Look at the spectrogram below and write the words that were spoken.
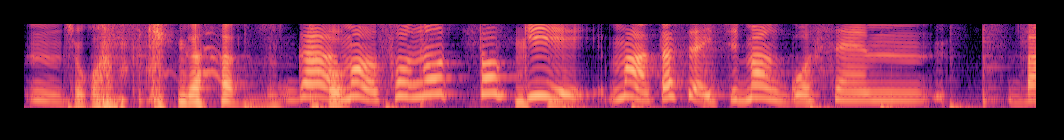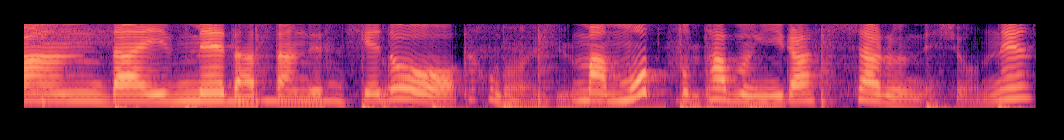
うん。チョコ好きがずっと、がもうその時 まあ私は1万5,000番台目だったんですけど。まあもっと多分いらっしゃるんでしょうね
